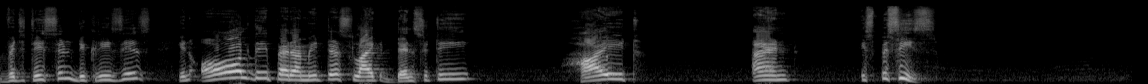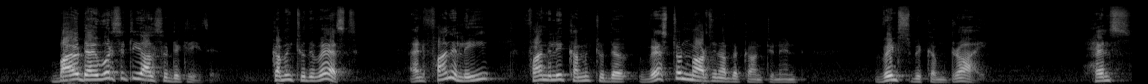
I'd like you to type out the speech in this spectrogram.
vegetation decreases in all the parameters like density, height and species. Biodiversity also decreases coming to the west and finally, finally coming to the western margin of the continent, winds become dry. Hence,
